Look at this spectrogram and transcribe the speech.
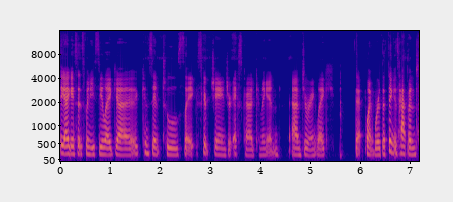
I guess that's when you see like uh, consent tools like script change or Xcard coming in um, during like that point where the thing has happened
